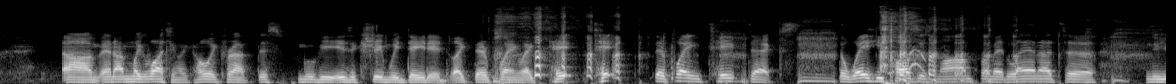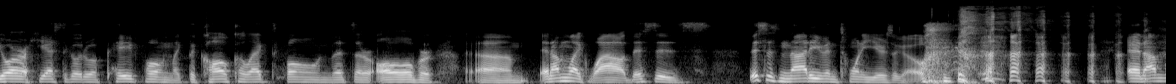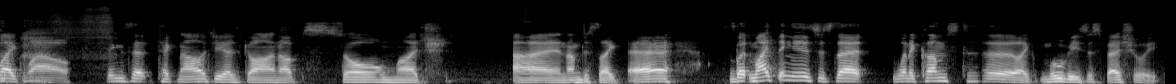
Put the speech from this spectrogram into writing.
um, and I'm like watching like holy crap, this movie is extremely dated. Like they're playing like tape tape. They're playing tape decks. The way he calls his mom from Atlanta to New York, he has to go to a payphone, like the call collect phone that's are all over. Um, and I'm like, wow, this is this is not even 20 years ago. and I'm like, wow, things that technology has gone up so much, uh, and I'm just like, eh. But my thing is, is that when it comes to like movies, especially,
